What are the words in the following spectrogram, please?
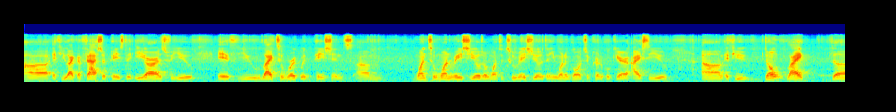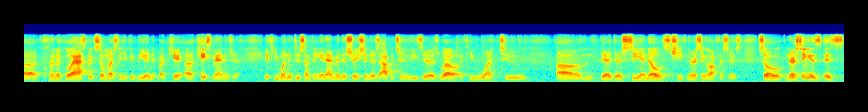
Uh, if you like a faster pace, the ER is for you. If you like to work with patients, um, one-to-one ratios or one-to-two ratios, then you want to go into critical care, ICU. Um, if you don't like the clinical aspect so much, then you could be a, a, a, case manager. If you want to do something in administration, there's opportunities there as well. If you want to um, there, there's CNOs, chief nursing officers. So nursing is, is,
